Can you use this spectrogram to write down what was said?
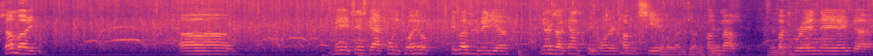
Somebody, um, VHS guy 2012, he posted a video. There's all kinds of people on there talking shit, Hello, I'm Johnny talking Cash. about fucking redneck. Uh,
